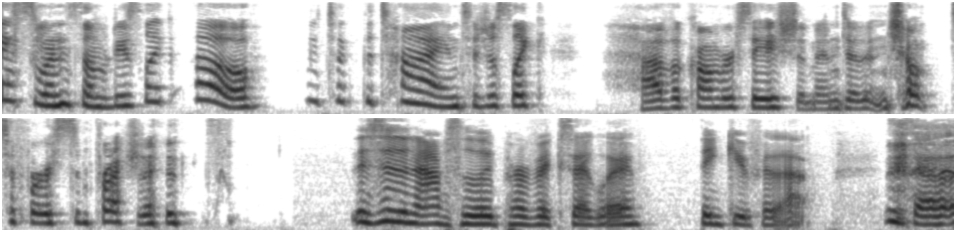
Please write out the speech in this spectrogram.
nice when somebody's like, oh, we took the time to just like have a conversation and didn't jump to first impressions. This is an absolutely perfect segue. Thank you for that. So,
